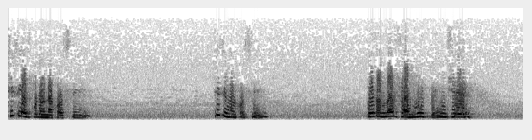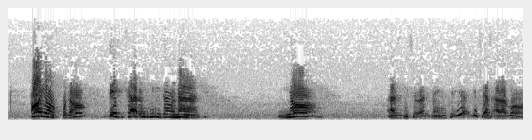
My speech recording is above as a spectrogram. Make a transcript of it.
چیزی از خدا نخواستیم چیزی نخواستیم پیغمبر فرمود به این که آیا خدا بهتر می‌داند؟ یا از می شود به این که یکی از عربا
